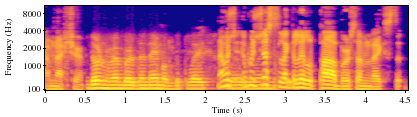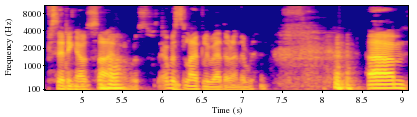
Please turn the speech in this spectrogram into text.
I'm not sure. Don't remember the name of the place. No, it was, it was just like a little pub or something, like st- sitting outside. Uh-huh. It was it was lively weather and everything. um,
